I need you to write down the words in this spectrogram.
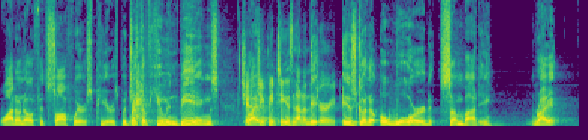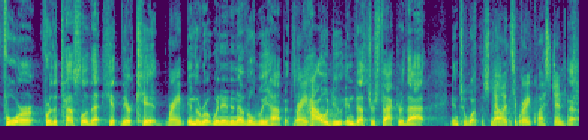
well, I don't know if it's software's peers, but just of human beings, ChatGPT right, is not on the jury, is going to award somebody, right, for for the Tesla that hit their kid right. in the road when it inevitably happens. Right. And how do investors factor that into what the stock? Is? No, it's a worth? great question. Yeah.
